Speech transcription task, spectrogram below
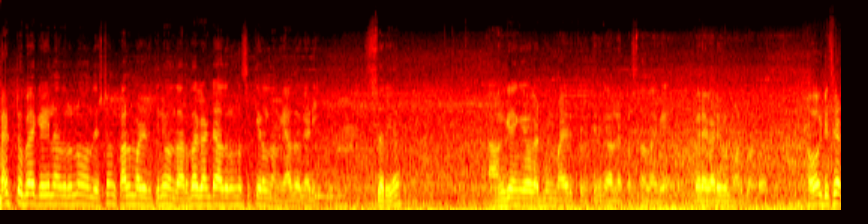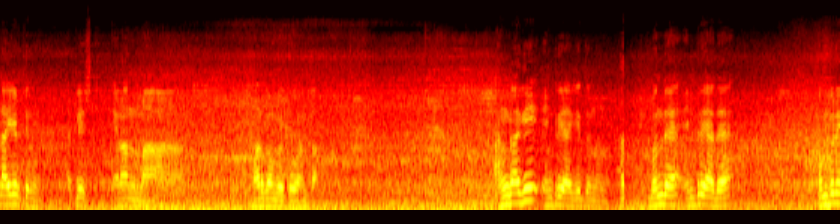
ಬ್ಯಾಕ್ ಟು ಬ್ಯಾಕ್ ಇಲ್ಲ ಅಂದ್ರೂ ಒಂದು ಎಷ್ಟೊಂದು ಕಾಲ್ ಮಾಡಿರ್ತೀನಿ ಒಂದು ಅರ್ಧ ಗಂಟೆ ಆದ್ರೂ ಸಿಕ್ಕಿರಲ್ಲ ನನಗೆ ಯಾವುದೋ ಗಾಡಿ. ಸರಿ. ಹಂಗೆ ಹಂಗೆ ಇವಾಗ ಅಡ್ಮಿಟ್ ಮಾಡಿರ್ತೀನಿ ತಿರ್ಗಾ ಅಲ್ಲೇ ಪರ್ಸ್ನಲ್ಲಾಗಿ ಬೇರೆ ಗಾಡಿಗಳು ಮಾಡಿಕೊಂಡು. ಅವಾಗ ಡಿಸೈಡ್ ಆಗಿರ್ತೀನಿ ಅಟ್ಲೀಸ್ಟ್ ಏನೋ ಒಂದು ಮಾ ಮಾಡ್ಕೊಬೇಕು ಅಂತ. ಹಂಗಾಗಿ ಎಂಟ್ರಿ ಆಗಿದ್ದು ನಾನು. ಬಂದೆ ಎಂಟ್ರಿ ಆದೆ. ಕಂಪನಿ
